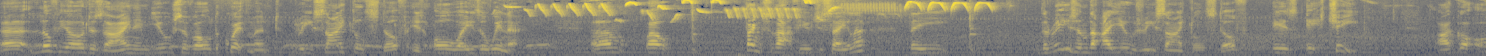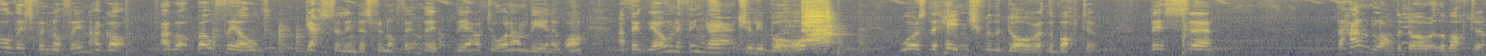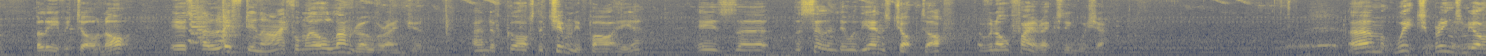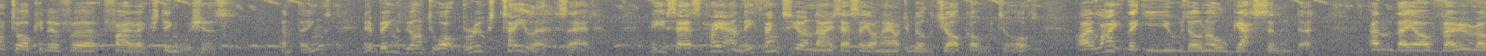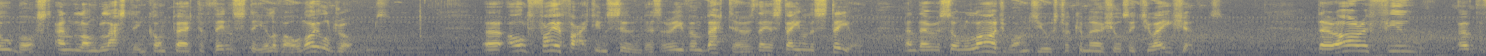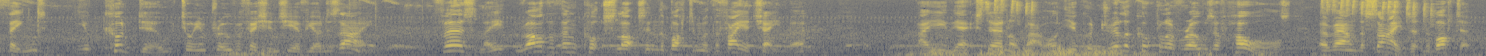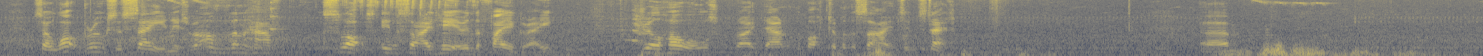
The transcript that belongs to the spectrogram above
Uh, love your design and use of old equipment. Recycled stuff is always a winner. Um, well, thanks for that, Future Sailor. The the reason that I use recycled stuff is it's cheap. I got all this for nothing. I got I got both the old gas cylinders for nothing, the, the outer one and the inner one. I think the only thing I actually bought was the hinge for the door at the bottom. This uh, the handle on the door at the bottom, believe it or not, is a lifting eye from my old Land Rover engine. And of course the chimney part here is uh, the cylinder with the ends chopped off of an old fire extinguisher. Um, which brings me on talking of uh, fire extinguishers and things, it brings me on to what Bruce Taylor said. He says, Hi Andy, thanks for your nice essay on how to build a charcoal retort. I like that you used an old gas cylinder and they are very robust and long lasting compared to thin steel of old oil drums. Uh, old firefighting cylinders are even better as they are stainless steel and there are some large ones used for commercial situations. There are a few of the things you could do to improve efficiency of your design. Firstly, rather than cut slots in the bottom of the fire chamber, i.e. the external barrel, you could drill a couple of rows of holes around the sides at the bottom. So what Bruce is saying is rather than have slots inside here in the fire grate, drill holes right down at the bottom of the sides instead. Um,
